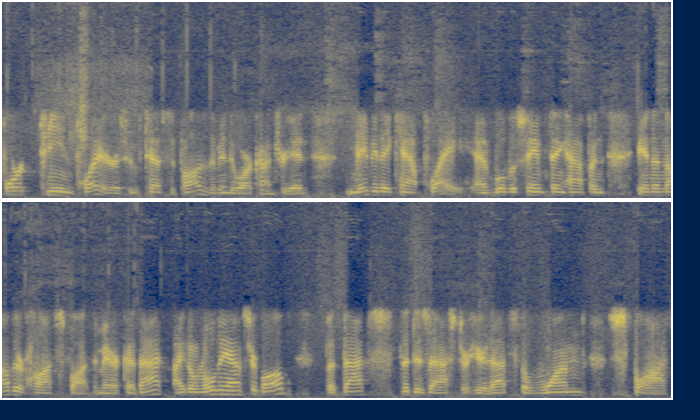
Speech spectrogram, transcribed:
14 players who've tested positive into our country, and maybe they can't play. And will the same thing happen in another hot spot in America? That I don't know the answer, Bob, but that's the disaster here. That's the one spot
